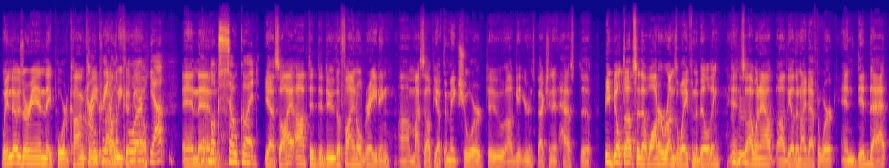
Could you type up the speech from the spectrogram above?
windows are in they poured concrete, concrete about a week floor. ago Yep. And then it Looks so good. Yeah, so I opted to do the final grading um, myself. You have to make sure to uh, get your inspection. It has to be built up so that water runs away from the building. And so I went out uh, the other night after work and did that.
